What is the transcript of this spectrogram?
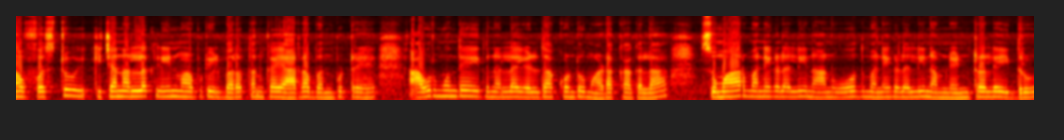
ನಾವು ಫಸ್ಟು ಕಿಚನ್ ಎಲ್ಲ ಕ್ಲೀನ್ ಮಾಡಿಬಿಟ್ಟು ಇಲ್ಲಿ ಬರೋ ತನಕ ಯಾರ ಬಂದ್ಬಿಟ್ರೆ ಅವ್ರ ಮುಂದೆ ಇದನ್ನೆಲ್ಲ ಎಳ್ದಾಕೊಂಡು ಮಾಡೋಕ್ಕಾಗಲ್ಲ. ಸುಮಾರು ಮನೆಗಳಲ್ಲಿ, ನಾನು ಹೋದ ಮನೆಗಳಲ್ಲಿ ನಮ್ಮ ನೆಂಟರಲ್ಲೇ ಇದ್ದರು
